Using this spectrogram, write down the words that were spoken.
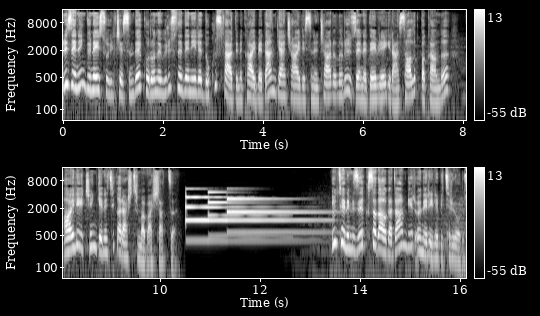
Rize'nin Güneysu ilçesinde koronavirüs nedeniyle 9 ferdini kaybeden genç ailesinin çağrıları üzerine devreye giren Sağlık Bakanlığı, aile için genetik araştırma başlattı. Bültenimizi kısa dalgadan bir öneriyle bitiriyoruz.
